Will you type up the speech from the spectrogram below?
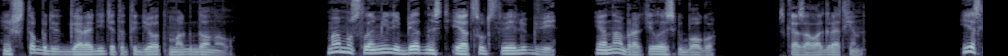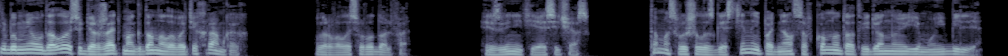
И что будет городить этот идиот Макдоналл? Маму сломили бедность и отсутствие любви, и она обратилась к Богу, — сказала Гретхен. «Если бы мне удалось удержать Макдоналла в этих рамках», — вырвалось у Рудольфа. «Извините, я сейчас». Томас вышел из гостиной и поднялся в комнату, отведенную ему и Билли.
